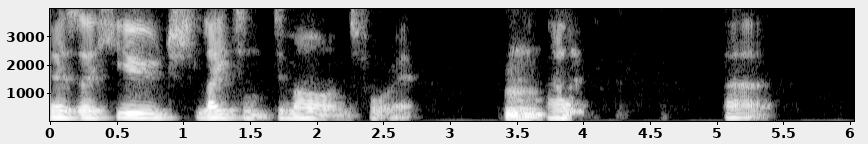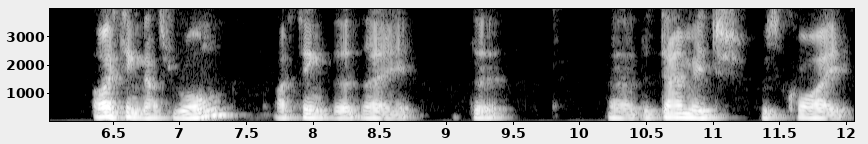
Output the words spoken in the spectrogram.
there's a huge latent demand for it. Mm. Uh, I think that's wrong. I think that they that uh, the damage was quite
